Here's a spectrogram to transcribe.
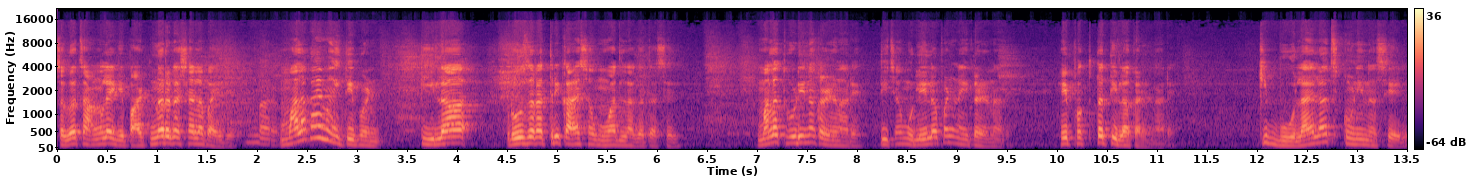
सगळं चांगलं आहे की पार्टनर कशाला पाहिजे? मला काय माहिती पण तिला रोज रात्री काय संवाद लागत असेल? मला थोडी ना कळणार आहे. तिच्या मुलीला पण नाही कळणार आहे. हे फक्त तिला कळणार आहे. की बोलायलाच कोणी नसेल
